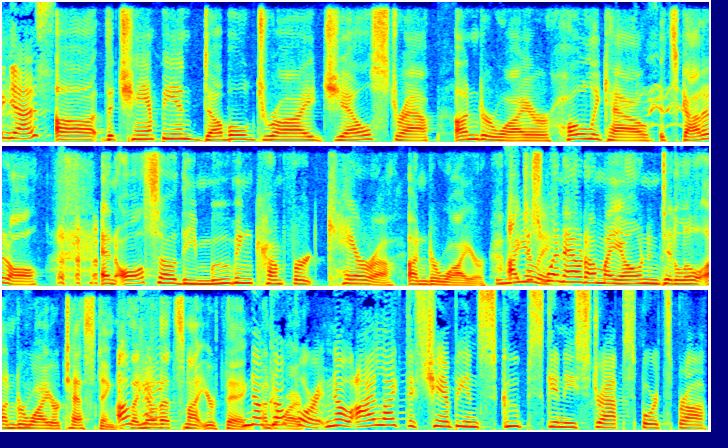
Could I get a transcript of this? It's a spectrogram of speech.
yes. uh, the Champion Double Dry Gel Strap Underwire. Holy cow, it's got it all. and also the Moving Comfort Cara Underwire. I just went out on my own and did a little underwire testing because I know that's not your thing. No, underwire. go for it. No, I like this Champion Scoop Skinny Strap Sports Bra.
